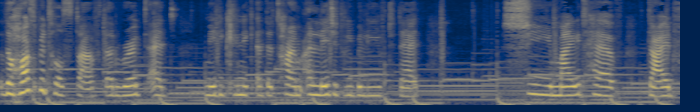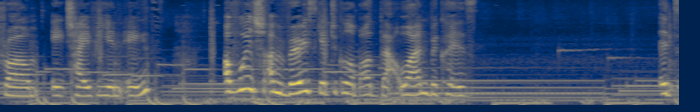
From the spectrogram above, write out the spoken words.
the hospital staff that worked at Mediclinic at the time allegedly believed that she might have died from HIV and AIDS. of which I'm very skeptical about that one because it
